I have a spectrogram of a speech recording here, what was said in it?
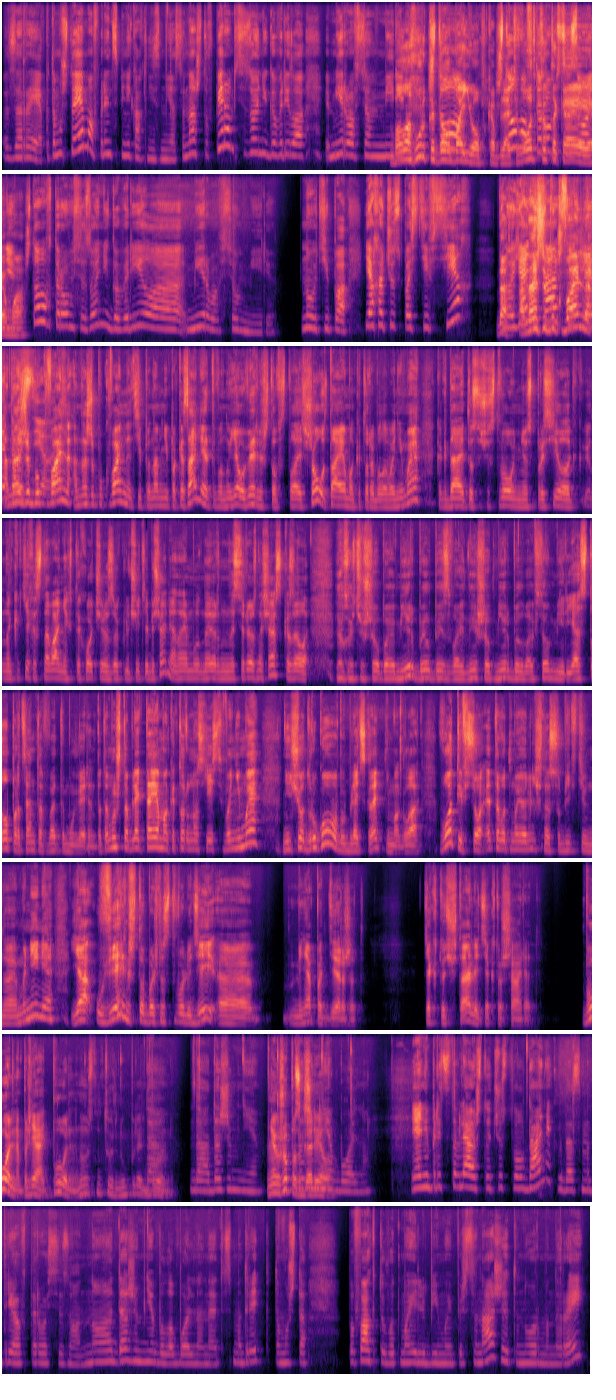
за Рэя, потому что Эмма, в принципе, никак не изменилась. Она что в первом сезоне говорила мир во всем мире. Балагурка долбоебка, блядь. что во Вот кто такая сезоне, Эмма. Что во втором сезоне говорила мир во всем мире? Ну, типа, я хочу спасти всех, Да, Но я она не же знаю, буквально, она же сделать. буквально, она же буквально, типа, нам не показали этого, но я уверен, что в слайд-шоу та Эмма, которая была в аниме, когда это существо у нее спросило, на каких основаниях ты хочешь заключить обещание, она ему, наверное, на серьезных щах сказала, я хочу, чтобы мир был без войны, чтобы мир был во всем мире. Я сто процентов в этом уверен. Потому что, блядь, та Эмма, которая у нас есть в аниме, ничего другого бы, блядь, сказать не могла. Вот и все. Это вот мое личное субъективное мнение. Я уверен, что большинство людей э, меня поддержат. Те, кто читали, те, кто шарят. Больно, блядь, больно. Ну, натуре, ну, блядь, Да. больно. да, даже мне. У меня жопа Даже сгорела. мне больно. Я не представляю, что чувствовал Даня, когда смотрел второй сезон, но даже мне было больно на это смотреть, потому что по факту вот мои любимые персонажи это Норман и Рэй.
